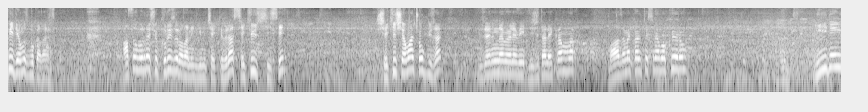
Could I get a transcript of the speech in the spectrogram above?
Videomuz bu kadar. Asıl burada şu cruiser olan ilgimi çekti biraz. 800 cc. Şekil şemal çok güzel. Üzerinde böyle bir dijital ekran var. Malzeme kalitesine bakıyorum. Hani iyi değil,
